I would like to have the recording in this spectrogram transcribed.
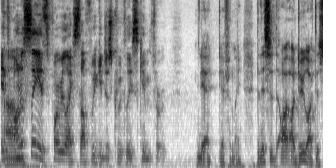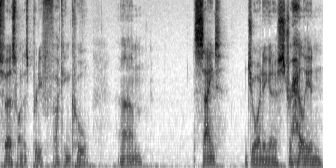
it's Um, honestly, it's probably like stuff we could just quickly skim through. Yeah, definitely. But this is I, I do like this first one. It's pretty fucking cool. Um, Saint joining an Australian,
